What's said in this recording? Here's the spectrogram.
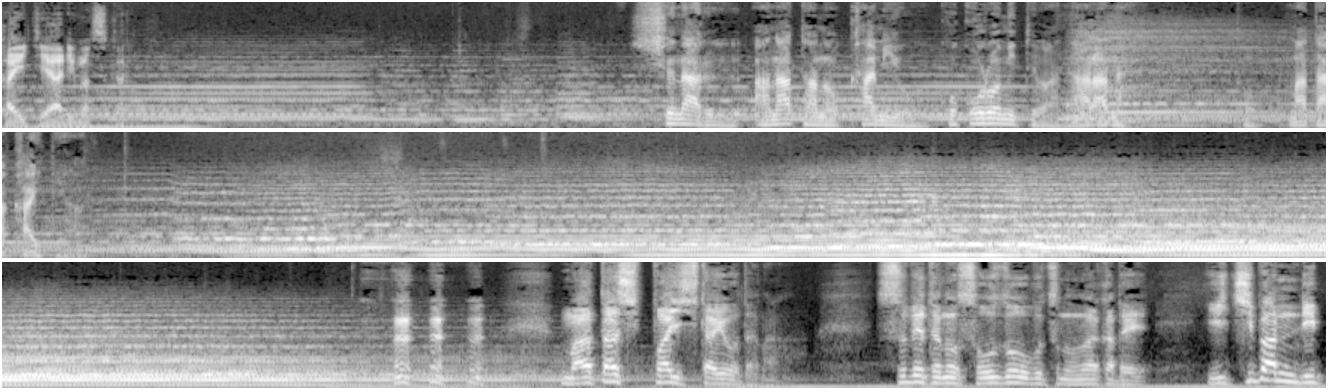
書いてありますから。主なるあなたの神を試みてはならないとまた書いてある。また失敗したようだなすべての創造物の中で一番立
